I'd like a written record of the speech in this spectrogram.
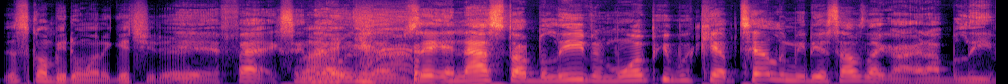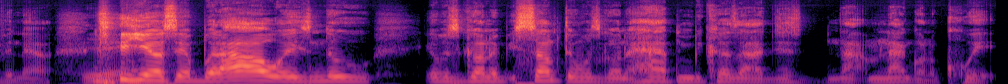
this is gonna be the one to get you there. Yeah, facts. And Like- that, was, that was it. And I start believing. More people kept telling me this. I was like, all right, I believe it now. Yeah. you know what I'm saying? But I always knew it was gonna be something was gonna happen because I just not I'm not gonna quit.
